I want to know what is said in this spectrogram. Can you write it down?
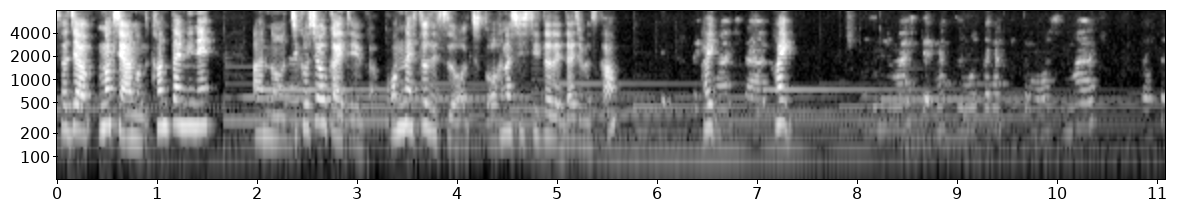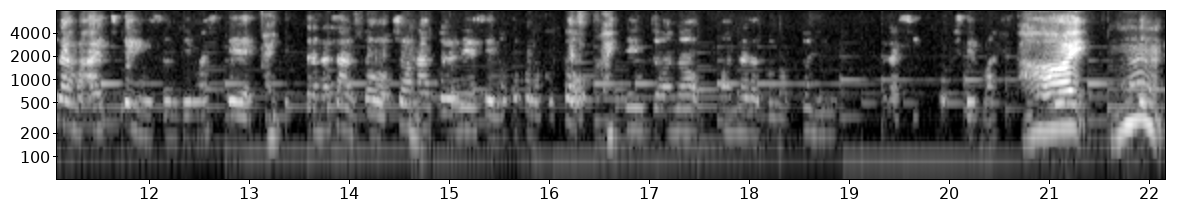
い。さあ、じゃあ、まきちゃん、あの、簡単にね、あの、自己紹介というか、こんな人ですをちょっとお話ししていただいて大丈夫ですか？はい。ははい。じめまして、松本真希と申します。普段は愛知県に住んでいまして、はい旦那さんと小学校4年生の男の子と、はい年長の女の子の4人暮らしをしています。はーい。うん。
